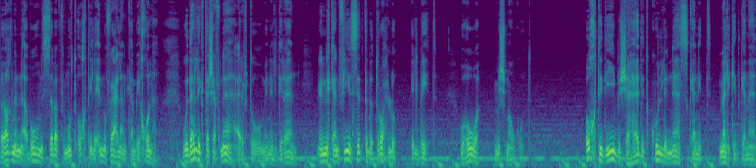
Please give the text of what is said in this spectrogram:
برغم إن أبوهم السبب في موت أختي لأنه فعلا كان بيخونها وده اللي اكتشفناه عرفته من الجيران إن كان في ست بتروح له البيت وهو مش موجود. أختي دي بشهادة كل الناس كانت ملكة جمال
